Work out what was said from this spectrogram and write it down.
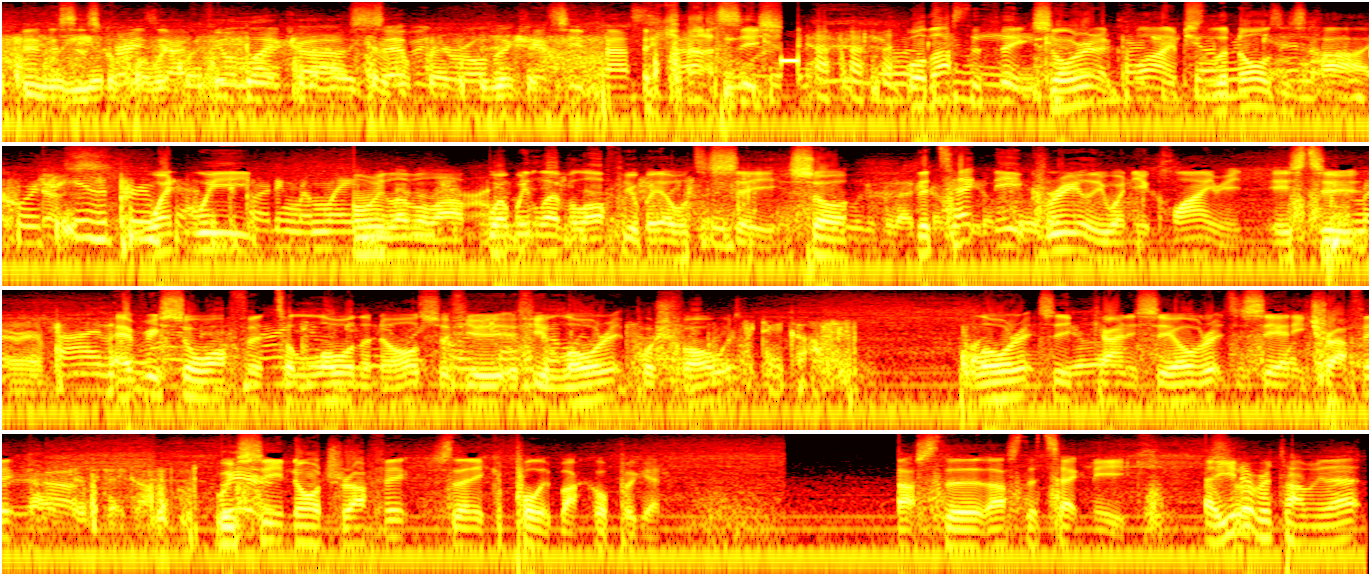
Man, this is crazy. I feel like a seven-year-old. I can't see past the Can't see shit. Well, that's the thing. So we're in a climb, so the nose is high. When we When we level up, when we level off, you'll be able to see. So the technique really when you're climbing is to every so often to lower the nose. So if you if you lower it, push forward. Lower it so you can kind of see over it to see any traffic. We see no traffic, so then you can pull it back up again. That's the that's the technique. Hey, you So- never taught me that.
